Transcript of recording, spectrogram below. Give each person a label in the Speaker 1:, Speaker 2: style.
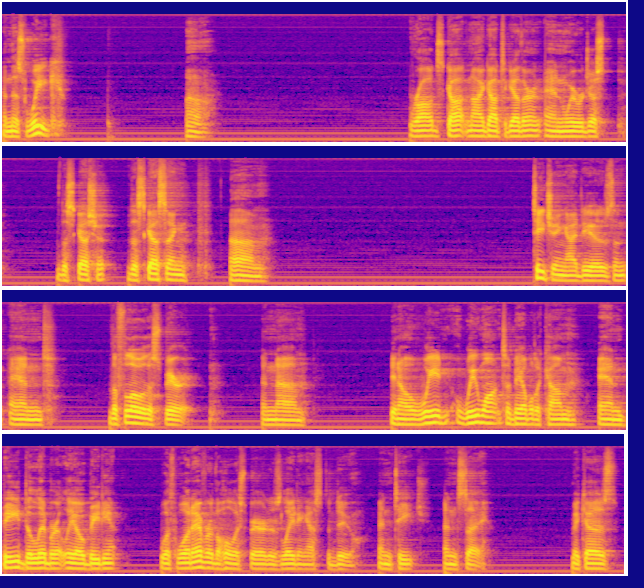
Speaker 1: and this week, uh, Rod, Scott, and I got together and we were just discussion, discussing um, teaching ideas and, and the flow of the Spirit. And, um, you know, we, we want to be able to come and be deliberately obedient with whatever the Holy Spirit is leading us to do and teach and say. Because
